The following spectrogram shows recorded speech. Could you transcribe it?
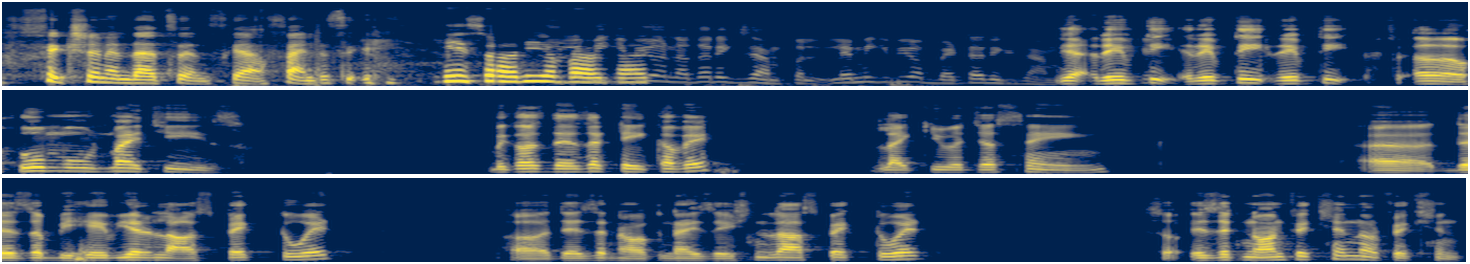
fiction in that sense. Yeah, fantasy. Hey, sorry So let me about give that. you another example. Let me give you a better example. Yeah, Okay. Revti, Revti, Revti, uh, who moved my cheese? Because there's a takeaway, like you were just saying. Uh, there's a behavioral aspect to it. Uh, there's an organizational aspect to it. So, is it non-fiction or fiction?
